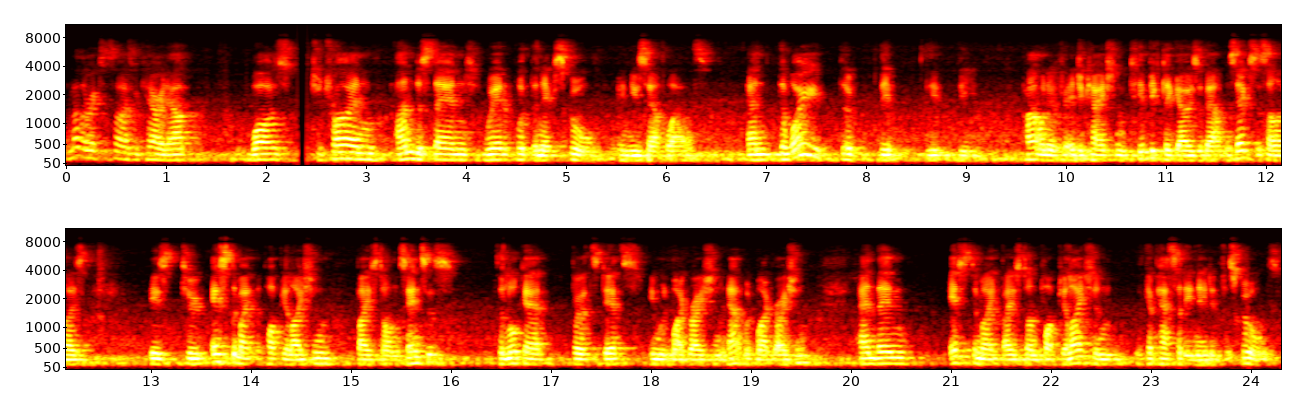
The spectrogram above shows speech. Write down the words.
Another exercise we carried out was to try and understand where to put the next school in New South Wales. And the way the, the, the, the Department of Education typically goes about this exercise is to estimate the population based on census, to look at births, deaths, inward migration, outward migration, and then estimate based on population the capacity needed for schools.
